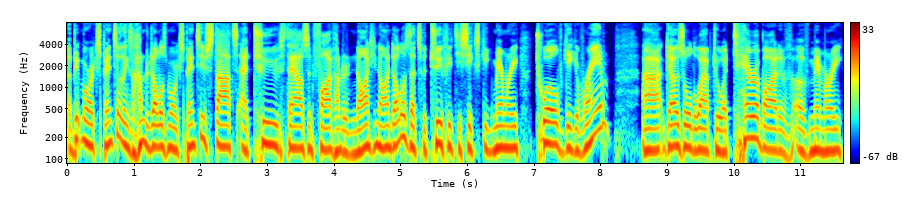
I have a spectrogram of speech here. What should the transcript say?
a bit more expensive. I think it's $100 more expensive. Starts at $2,599. That's for 256 gig memory, 12 gig of RAM. Uh, goes all the way up to a terabyte of, of memory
